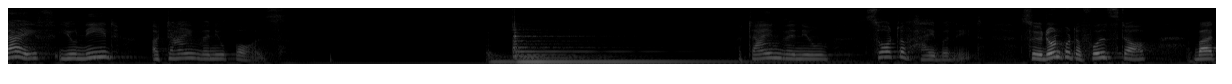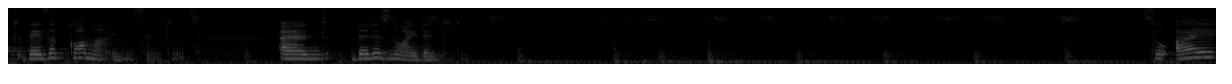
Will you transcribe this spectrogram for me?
Life, you need a time when you pause. A time when you sort of hibernate. So you don't put a full stop, but there's a comma in the sentence. And there is no identity. So I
